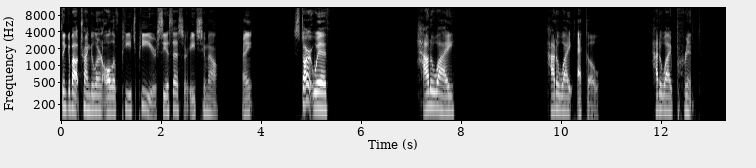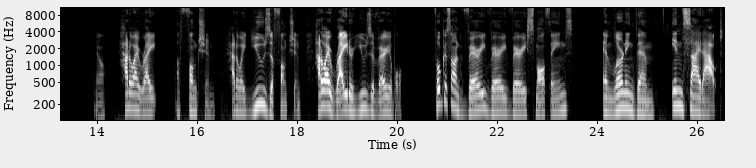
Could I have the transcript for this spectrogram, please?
think about trying to learn all of PHP or CSS or HTML, right? Start with how do I how do I echo? How do I print? You know, how do I write a function? How do I use a function? How do I write or use a variable? Focus on very, very, very small things and learning them inside out.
